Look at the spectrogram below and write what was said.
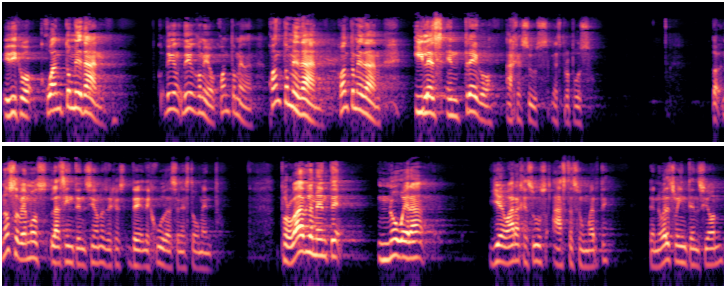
y dijo, ¿cuánto me dan? Digan, digan, conmigo, ¿cuánto me dan? ¿Cuánto me dan? ¿Cuánto me dan? Y les entrego a Jesús, les propuso. No sabemos las intenciones de, Judas en este momento. Probablemente no era llevar a Jesús hasta su muerte, no era su intención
